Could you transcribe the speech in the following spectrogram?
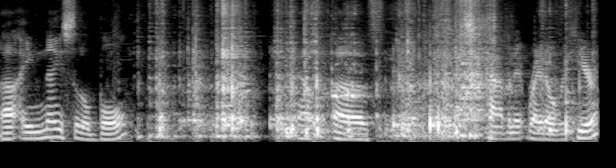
uh, a nice little bowl out of this cabinet right over here.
